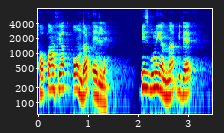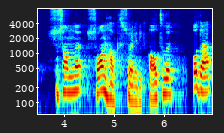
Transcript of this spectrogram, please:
toplam fiyat 14.50. Biz bunun yanına bir de susamlı soğan halkası söyledik. Altılı. O da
